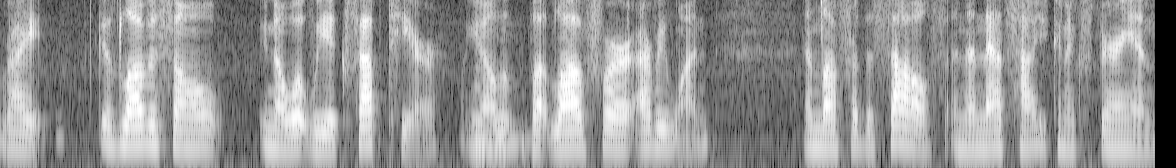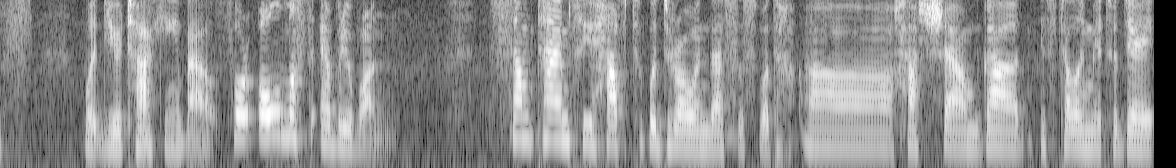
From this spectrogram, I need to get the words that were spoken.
Right. Because love is so, you know, what we accept here, you know, Mhm. but love for everyone and love for the self. And then that's how you can experience what you're talking about. for almost everyone. Sometimes you have to withdraw, and this is what uh, Hashem, God, is telling me today.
